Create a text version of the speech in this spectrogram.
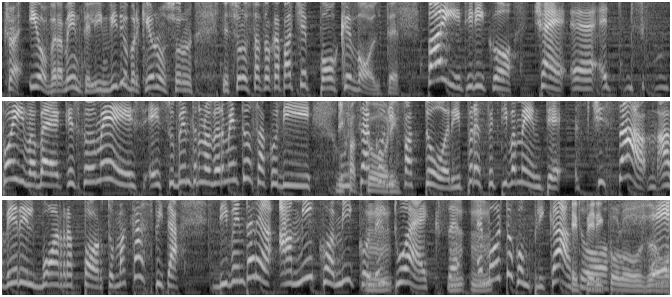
Cioè, io veramente li invidio perché io non sono. Ne sono stato capace poche volte. Poi ti dico, cioè, eh, poi vabbè, che secondo me eh, subentrano veramente un sacco di, Di un fattori. sacco di fattori. Però effettivamente ci sta avere il buon rapporto, ma caspita, diventare amico amico Mm. del tuo ex Mm-mm. è molto complicato. È pericoloso È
